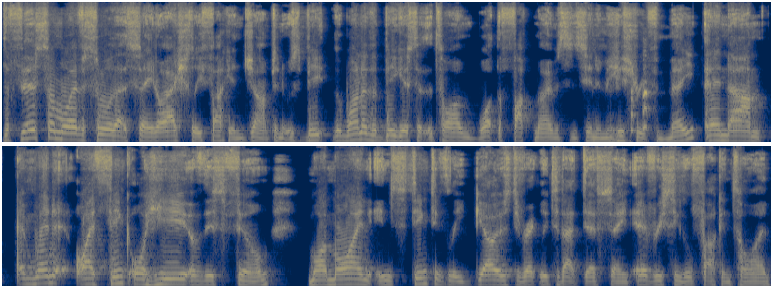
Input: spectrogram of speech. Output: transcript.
the first time I ever saw that scene, I actually fucking jumped, and it was big, one of the biggest at the time. What the fuck moments in cinema history for me, and um, and when I think or hear of this film, my mind instinctively goes directly to that death scene every single fucking time.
